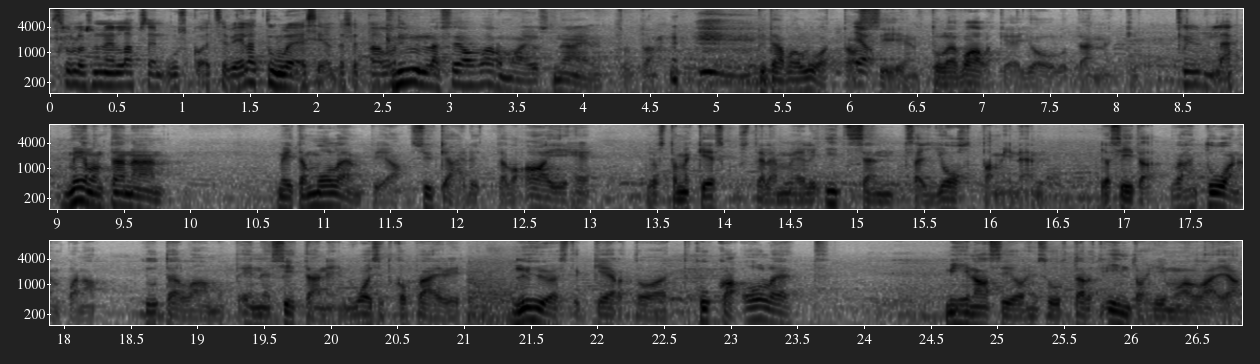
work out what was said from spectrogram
Sulla on sellainen lapsen usko, että se vielä tulee sieltä se talvi. Kyllä, se on varmaan just näin. Että tota, pitää vaan luottaa siihen, että tulee valkea joulu tännekin. Kyllä. Meillä on tänään meitä molempia sykähdyttävä aihe, josta me keskustelemme, eli itsensä johtaminen. Ja siitä vähän tuonempana jutellaan, mutta ennen sitä, niin voisitko Päivi lyhyesti kertoa, että kuka olet, mihin asioihin suhtaudut intohimolla ja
